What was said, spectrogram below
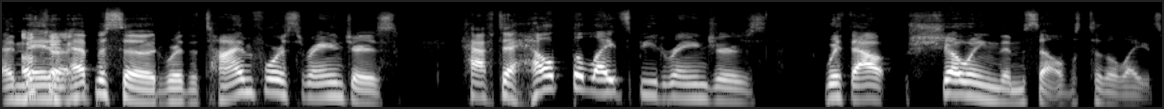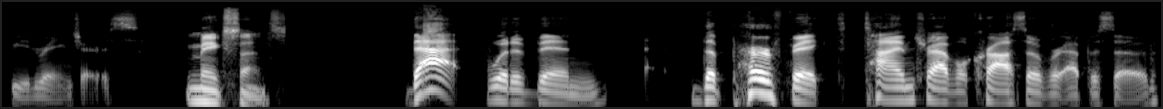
And made an episode where the Time Force Rangers have to help the Lightspeed Rangers without showing themselves to the Lightspeed Rangers. makes sense That would have been the perfect time travel crossover episode.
